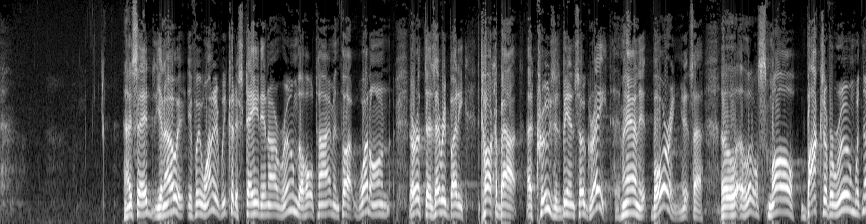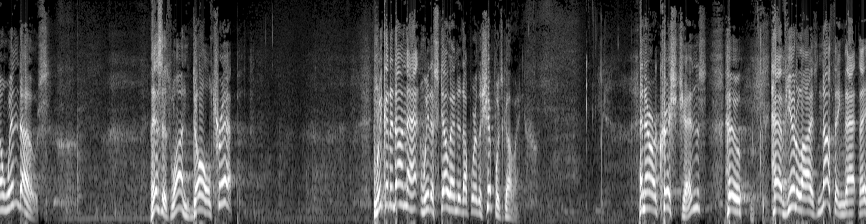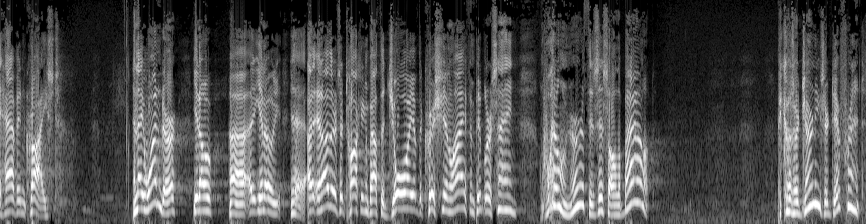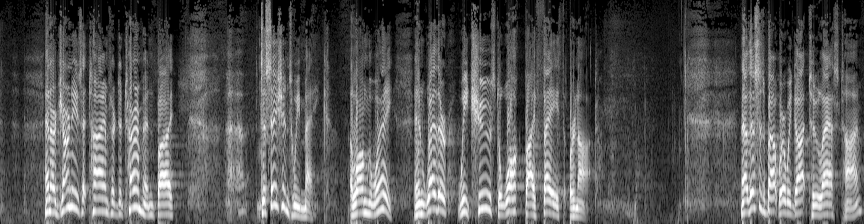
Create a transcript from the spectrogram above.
And I said, you know, if we wanted, we could have stayed in our room the whole time and thought, what on earth does everybody talk about uh, a cruise as being so great? Man, it's boring. It's a, a, a little small box of a room with no windows. This is one dull trip. And we could have done that and we'd have still ended up where the ship was going. And there are Christians who have utilized nothing that they have in Christ. And they wonder, you know, uh, you know, uh, and others are talking about the joy of the Christian life, and people are saying, what on earth is this all about? Because our journeys are different. And our journeys at times are determined by decisions we make along the way and whether we choose to walk by faith or not. Now, this is about where we got to last time,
